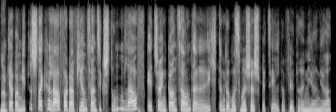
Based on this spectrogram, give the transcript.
ja. Ich glaube, ein Mittelstreckenlauf oder ein 24-Stunden-Lauf geht schon in ganz andere Richtung, da muss man schon speziell dafür trainieren, ja.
